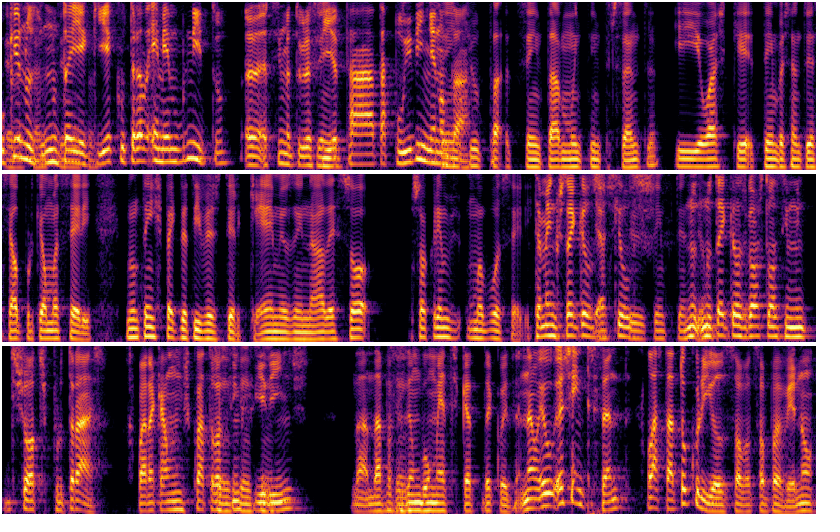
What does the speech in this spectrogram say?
O é que eu notei aqui é que o trailer é mesmo bonito. A cinematografia está tá polidinha, não está? Tá, sim, está muito interessante e eu acho que tem bastante potencial porque é uma série que não tem expectativas de ter cameos nem nada, é só só queremos uma boa série. Também gostei que eles, que eles que notei que eles gostam assim muito de shots por trás. Repara que há uns 4 ou 5 seguidinhos. Sim. Dá, dá para sim. fazer um bom match cut da coisa. Não, eu achei interessante. Lá está, estou curioso só, só para ver. Não,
